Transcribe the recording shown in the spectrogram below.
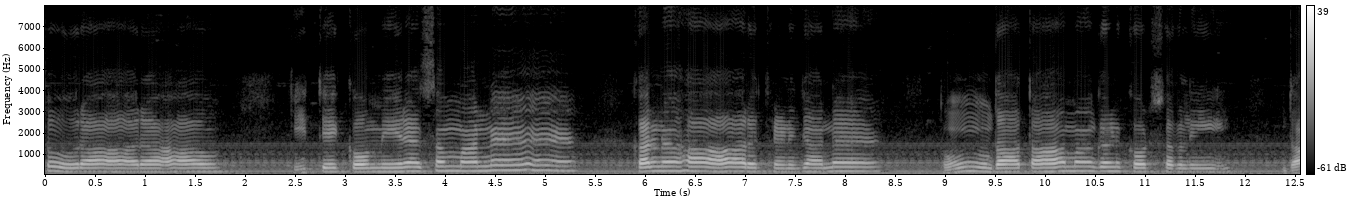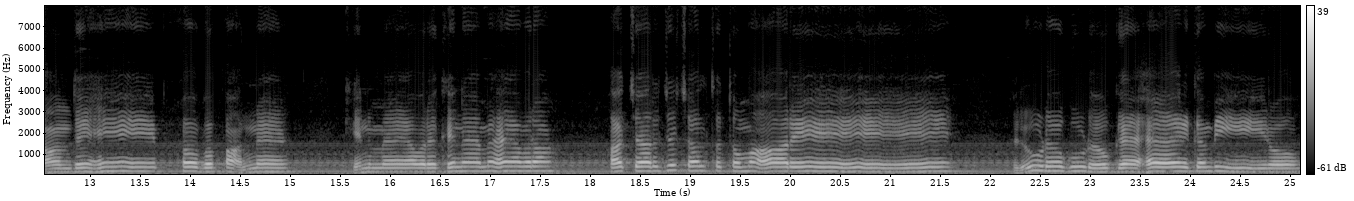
ਤੋਰਾ ਰਹਾਉ। ਕੀਤੇ ਕੋ ਮੇਰੇ ਸਮਾਨ ਕਰਨ ਹਾਰ ਤ੍ਰਿਣ ਜਾਣੈ। ਤੂੰ ਦਾਤਾ ਮੰਗਣ ਕੋਟ ਸਗਲੀ, ਦਾਨ ਦੇਹੇ ਪ੍ਰਭ ਭਾਨੈ। ਖਿਨ ਮੈਂ ਅਵਰ, ਖਿਨ ਮੈਂ ਅਵਰਾ ਅਚਰਜ ਚਲਤ ਤੁਮਾਰੇ। ਰੂੜੋ ਗੁੜੋ ਗਹਿਰ ਗੰਭੀਰੋ,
